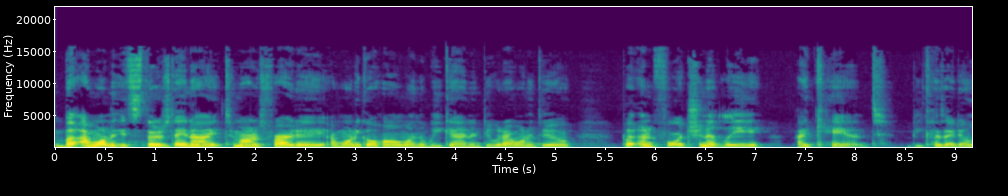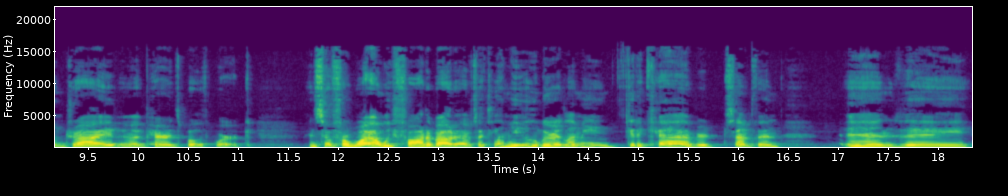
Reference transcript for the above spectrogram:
But I want to, it's Thursday night, tomorrow's Friday. I want to go home on the weekend and do what I want to do. But unfortunately, I can't because I don't drive and my parents both work. And so for a while we fought about it. I was like, let me Uber, let me get a cab or something. And they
